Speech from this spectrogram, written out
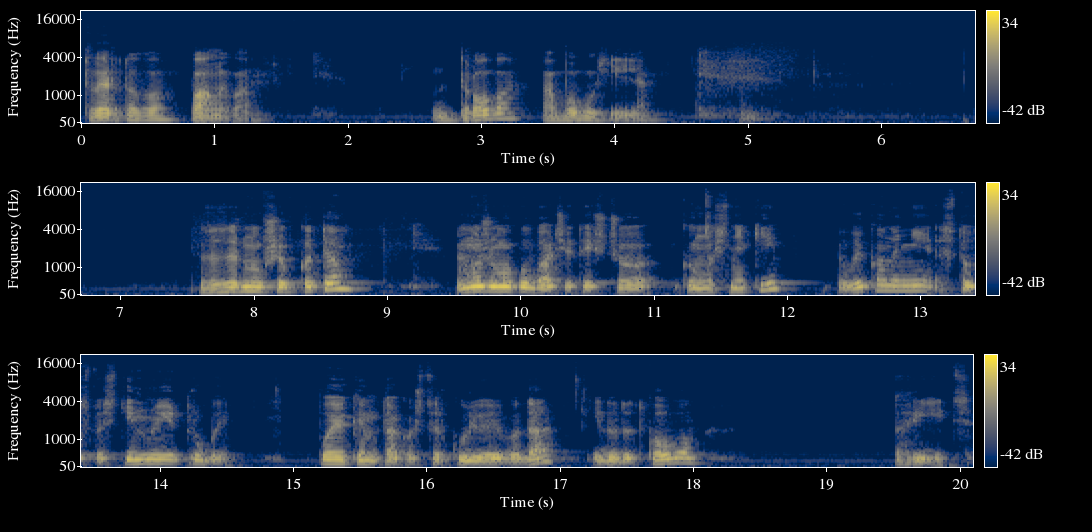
твердого палива, дрова або вугілля. Зазирнувши в котел, ми можемо побачити, що колосняки виконані з товстостінної труби, по яким також циркулює вода і додатково гріється.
